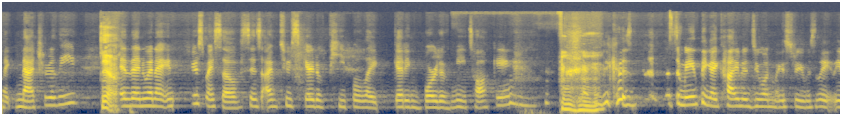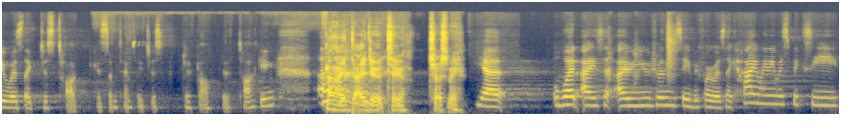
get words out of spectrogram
like naturally. Yeah. And then when I introduced myself, since I'm too scared of people like getting bored of me talking, Mhm. because that's the main thing I kind of do on my streams lately was like just talk because sometimes I just drift off with talking. No, I, I do it too. Trust me. yeah, what I said I usually say before was like, "Hi, my name is Pixie,"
